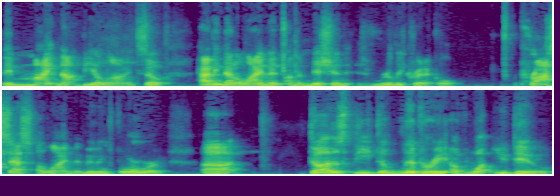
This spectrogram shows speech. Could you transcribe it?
they might not be aligned. So having that alignment on the mission is really critical. Process alignment moving forward. Uh, does the delivery of what you do,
